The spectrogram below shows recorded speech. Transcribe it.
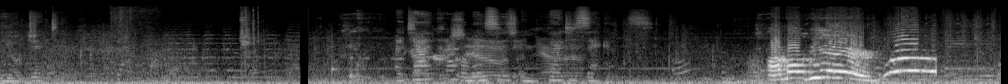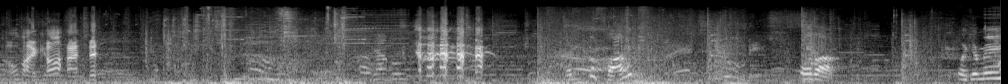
the objective. Attack commences in 30 seconds. I'm up here! Woo! Oh my god. Double What the fuck? Hold up. Look at me.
